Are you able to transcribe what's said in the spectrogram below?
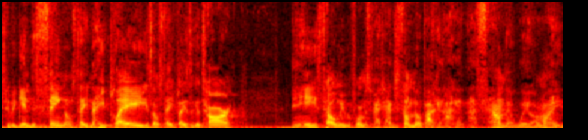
to begin to sing on stage. Now he plays on stage, plays the guitar, and he's told me before, Mr. Patrick, I just don't know if I can, I can, I sound that well. I'm like,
